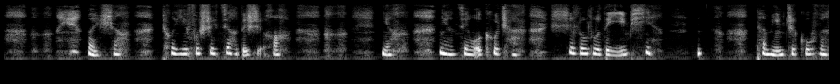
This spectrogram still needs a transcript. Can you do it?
晚上脱衣服睡觉的时候，娘娘见我裤衩湿漉漉的一片，他明知故问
